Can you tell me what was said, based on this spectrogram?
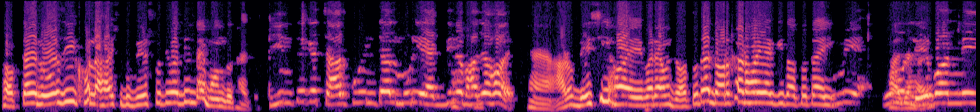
সপ্তাহে রোজই খোলা হয় শুধু বৃহস্পতিবার দিনটাই বন্ধ থাকে। তিন থেকে চার কুইন্টাল মুড়ি একদিনে ভাজা হয়? হ্যাঁ আরও বেশি হয়। এবারে আমার যতটা দরকার হয় আর কি ততটাই। লেবার নেই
